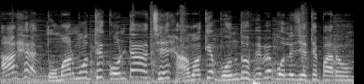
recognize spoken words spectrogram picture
আর হ্যাঁ তোমার মধ্যে কোনটা আছে? আমাকে বন্ধু ভেবে বলে যেতে পারো।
